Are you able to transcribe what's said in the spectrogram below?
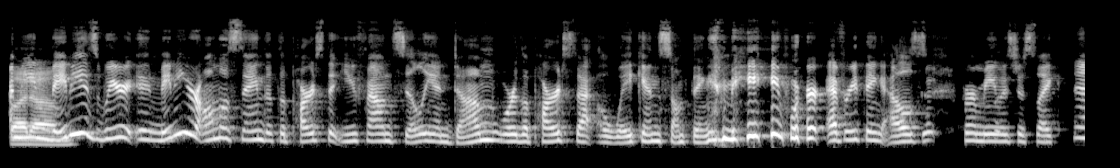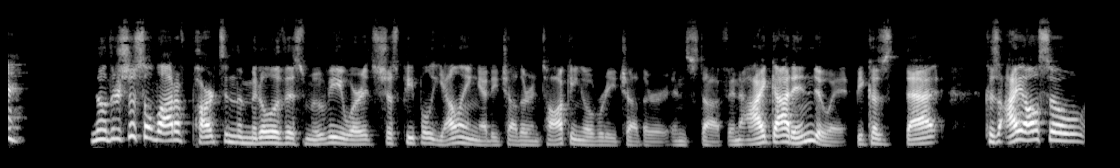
But, I mean, um, maybe it's weird. Eh, maybe you're almost saying that the parts that you found silly and dumb were the parts that awakened something in me, where everything else for me was just like, eh. No, there's just a lot of parts in the middle of this movie where it's just people yelling at each other and talking over each other and stuff. And I got into it because that, because I also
